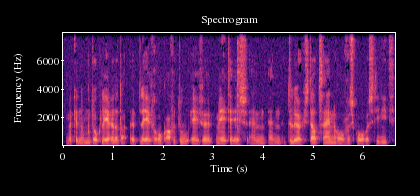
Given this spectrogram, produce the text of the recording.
Maar kinderen moeten ook leren dat het leven ook af en toe even meten is. En, en teleurgesteld zijn over scores die niet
